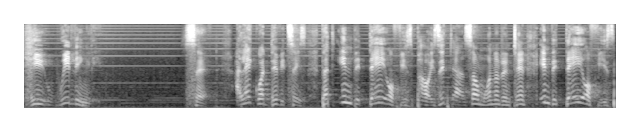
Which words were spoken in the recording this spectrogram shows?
he willingly served. I like what David says that in the day of his power, is it uh, Psalm 110? In the day of his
